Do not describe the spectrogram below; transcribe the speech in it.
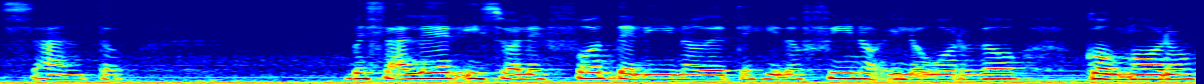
santo. Besaler hizo el efod de lino de tejido fino y lo bordó con oro.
